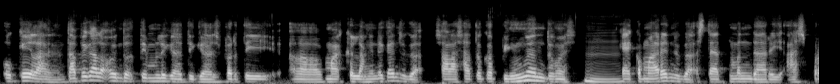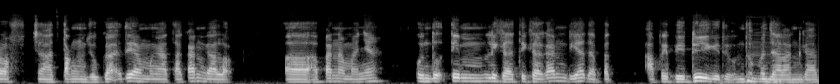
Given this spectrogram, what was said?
oke lah tapi kalau untuk tim Liga 3 seperti eh, Magelang ini kan juga salah satu kebingungan tuh mas Hmm. kayak kemarin juga statement dari Asprof Jateng juga itu yang mengatakan kalau eh, apa namanya untuk tim Liga 3 kan dia dapat APBD gitu untuk Hmm. menjalankan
